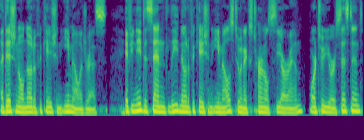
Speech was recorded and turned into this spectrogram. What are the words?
additional notification email address. If you need to send lead notification emails to an external CRM or to your assistant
